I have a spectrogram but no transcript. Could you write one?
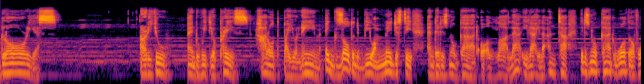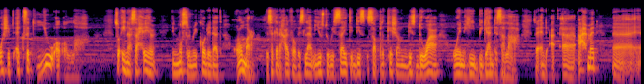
glorious are you and with your praise, hallowed by your name, exalted be your majesty, and there is no God, O Allah, la ilaha illa anta, there is no God worthy of worship except you, O Allah. So in a Sahih, in Muslim recorded that Umar, the second caliph of Islam, used to recite this supplication, this dua when he began the salah. So, and uh, uh Ahmed uh,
